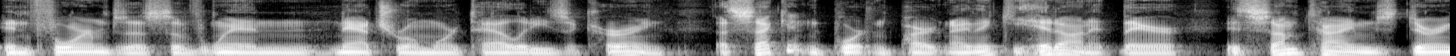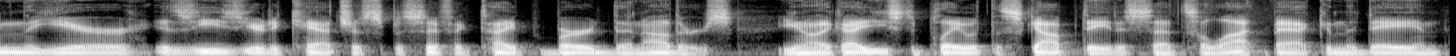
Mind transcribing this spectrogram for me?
informs us of when natural mortality is occurring. A second important part, and I think you hit on it there, is sometimes during the year is easier to catch a specific type of bird than others. You know, like I used to play with the scaup data sets a lot back in the day, and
